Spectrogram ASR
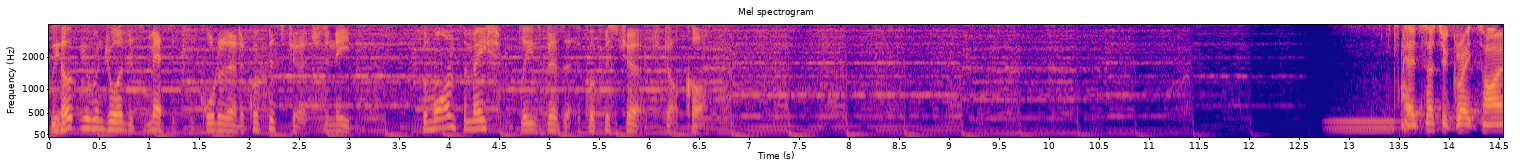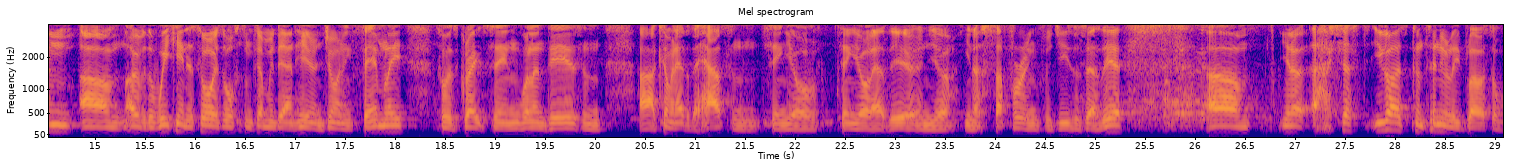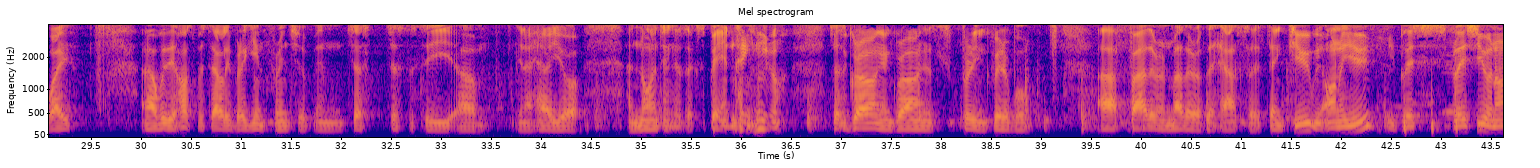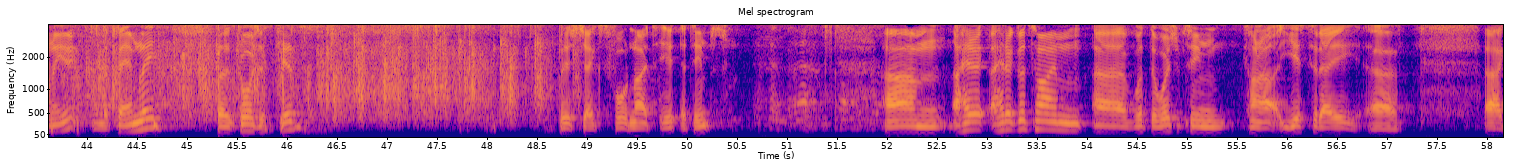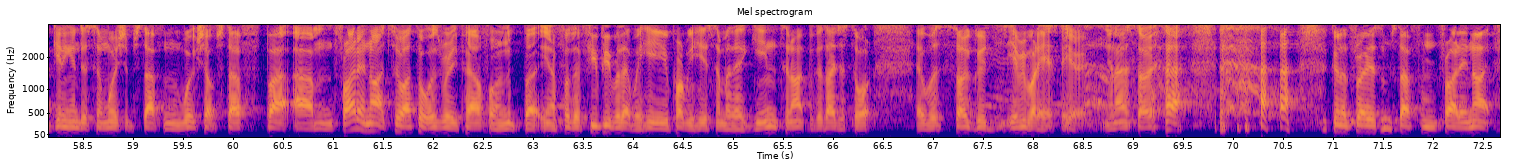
We hope you enjoy this message recorded at Equippers Church, Dunedin. For more information, please visit equipperschurch.com. had such a great time um, over the weekend. It's always awesome coming down here and joining family. It's always great seeing Will and Dears and uh, coming out of the house and seeing you all, seeing you all out there and you're you know suffering for Jesus out there. Um, you know, just you guys continually blow us away uh, with your hospitality, but again, friendship, and just just to see um, you know how your anointing is expanding, just growing and growing is pretty incredible. Uh, father and mother of the house, so thank you. We honour you. We bless bless you and honour you and the family, those gorgeous kids. Bless Jake's Fortnite attempts. Um, I, had a, I had a good time uh, with the worship team kind of yesterday. Uh, uh, getting into some worship stuff and workshop stuff. But um, Friday night too, I thought was really powerful. And, but you know, for the few people that were here, you'll probably hear some of that again tonight because I just thought it was so good. Everybody has to hear it, you know. So, going to throw you some stuff from Friday night.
